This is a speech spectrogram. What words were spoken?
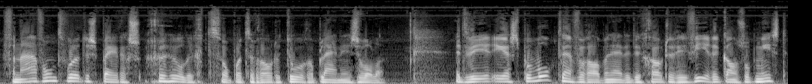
Vanavond worden de spelers gehuldigd op het Rode Torenplein in Zwolle. Het weer eerst bewolkt en vooral beneden de grote rivieren kans op mist.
